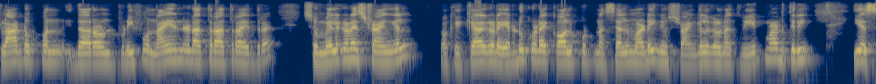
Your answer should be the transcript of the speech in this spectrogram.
ಫ್ಲಾಟ್ ಓಪನ್ ಇದು around twenty four nine hundred ಹತ್ರ ಹತ್ರ ಇದ್ರೆ ಸೊ ಮೇಲ್ಗಡೆ ಸ್ಟ್ರಾಂಗಲ್ ಓಕೆ ಕೆಳಗಡೆ ಎರಡು ಕಡೆ ಕಾಲ್ ಪುಟ್ನ ಸೆಲ್ ಮಾಡಿ, ನೀವು ಸ್ಟ್ರಾಂಗಲ್ ಗಳನ್ನ ಕ್ರಿಯೇಟ್ ಮಾಡ್ತೀರಿ. ಎಸ್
